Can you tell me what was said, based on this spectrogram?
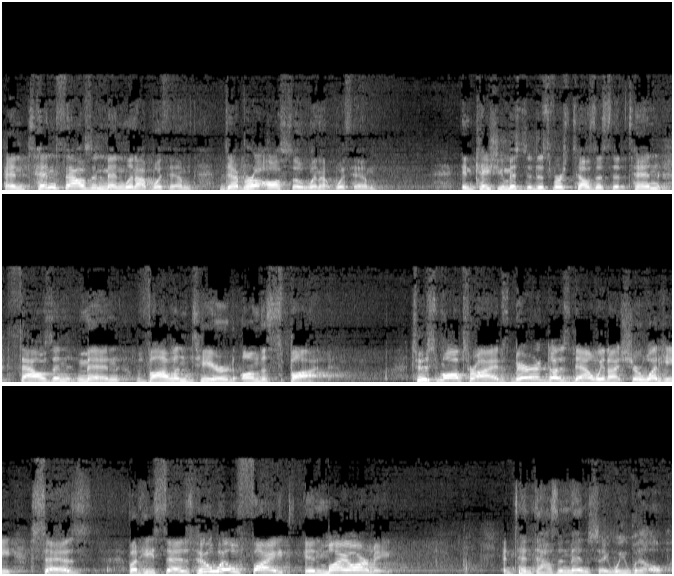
and 10,000 men went up with him. Deborah also went up with him. In case you missed it, this verse tells us that 10,000 men volunteered on the spot. Two small tribes. Barak goes down. We're not sure what he says, but he says, Who will fight in my army? And 10,000 men say, We will,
